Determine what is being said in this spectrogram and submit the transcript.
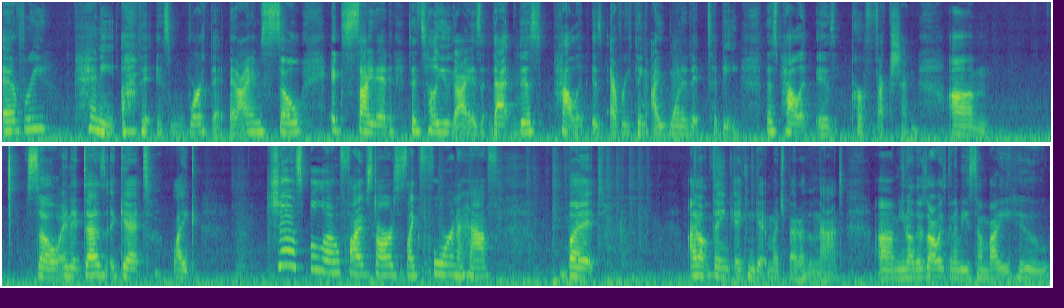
Every penny of it is worth it. And I am so excited to tell you guys that this palette is everything I wanted it to be. This palette is perfection. Um, so, and it does get like just below five stars. It's like four and a half, but I don't think it can get much better than that. Um, you know, there's always going to be somebody who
